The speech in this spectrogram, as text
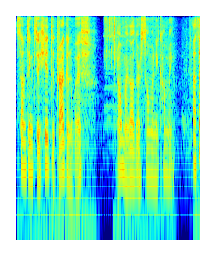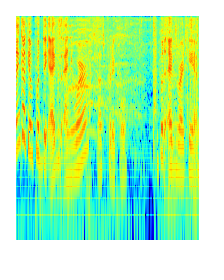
something to hit the dragon with. Oh my god, there's so many coming. I think I can put the eggs anywhere. That's pretty cool. I'll put eggs right here.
